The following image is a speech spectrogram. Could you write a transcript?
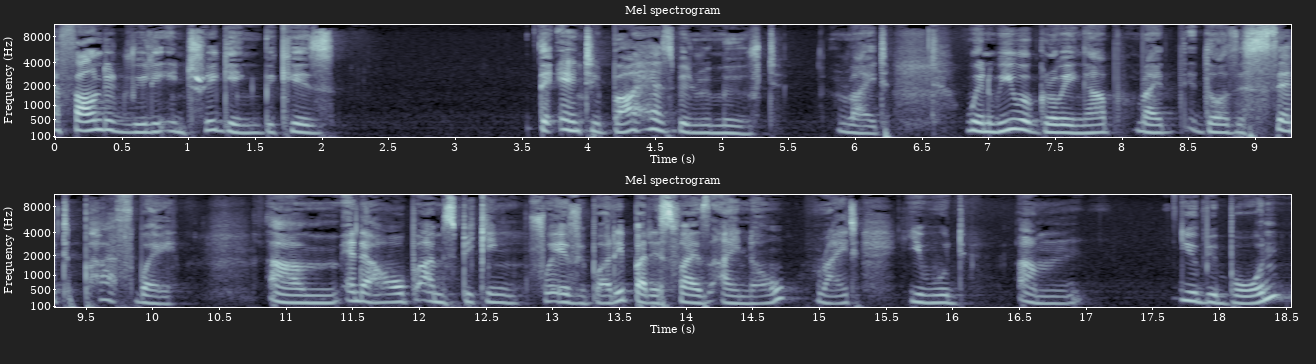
I found it really intriguing because the entry bar has been removed right? When we were growing up right there was a set pathway um, and I hope I'm speaking for everybody, but as far as I know, right, you would um, you be born,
